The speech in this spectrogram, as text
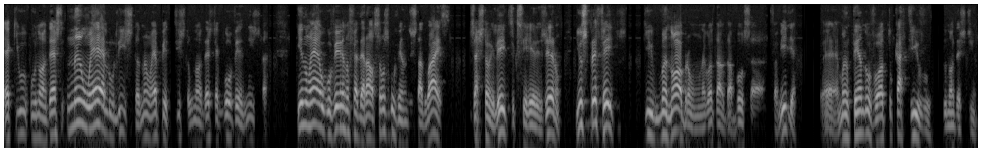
é que o, o Nordeste não é lulista, não é petista, o Nordeste é governista. E não é o governo federal, são os governos estaduais já estão eleitos e que se reelegeram, e os prefeitos, que manobram o negócio da, da Bolsa Família, é, mantendo o voto cativo do nordestino.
